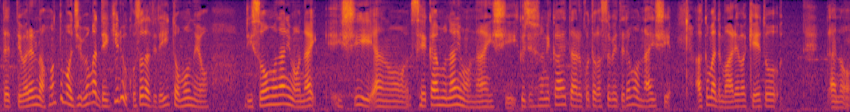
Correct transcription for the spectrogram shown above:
てって言われるのは本当もう自分ができる子育てでいいと思うのよ。理想も何もないしあの正解も何もないし育児書に書いてあることが全てでもないしあくまでもあれは系統あの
